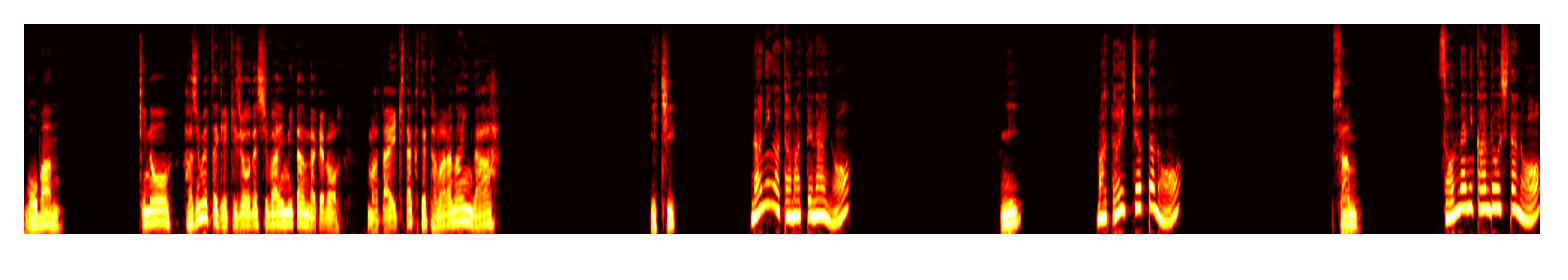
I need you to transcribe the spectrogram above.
5番、昨日初めて劇場で芝居見たんだけど、また行きたくてたまらないんだ。1、何が溜まってないの？2、また行っちゃったの？3、そんなに感動したの？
